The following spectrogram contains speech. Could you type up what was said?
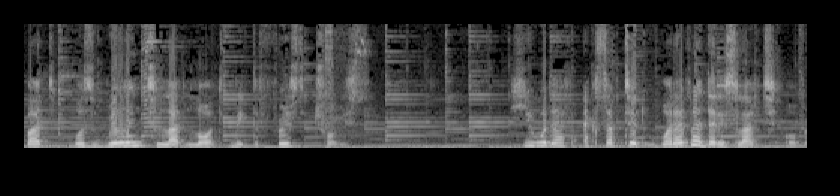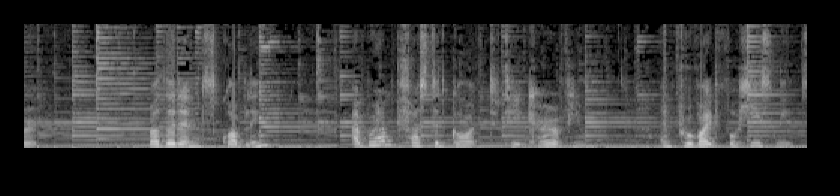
but was willing to let Lot make the first choice. He would have accepted whatever that is left over. Rather than squabbling, Abraham trusted God to take care of him and provide for his needs.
